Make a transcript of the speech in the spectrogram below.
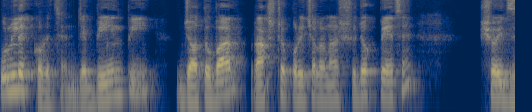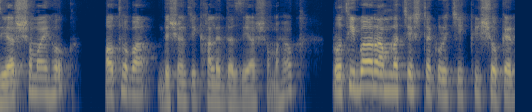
উল্লেখ করেছেন যে বিএনপি যতবার রাষ্ট্র পরিচালনার সুযোগ পেয়েছে, শহীদ জিয়ার সময় হোক অথবা দেশনেত্রী খালেদা জিয়ার সময় হোক, প্রতিবার আমরা চেষ্টা করেছি কৃষকের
